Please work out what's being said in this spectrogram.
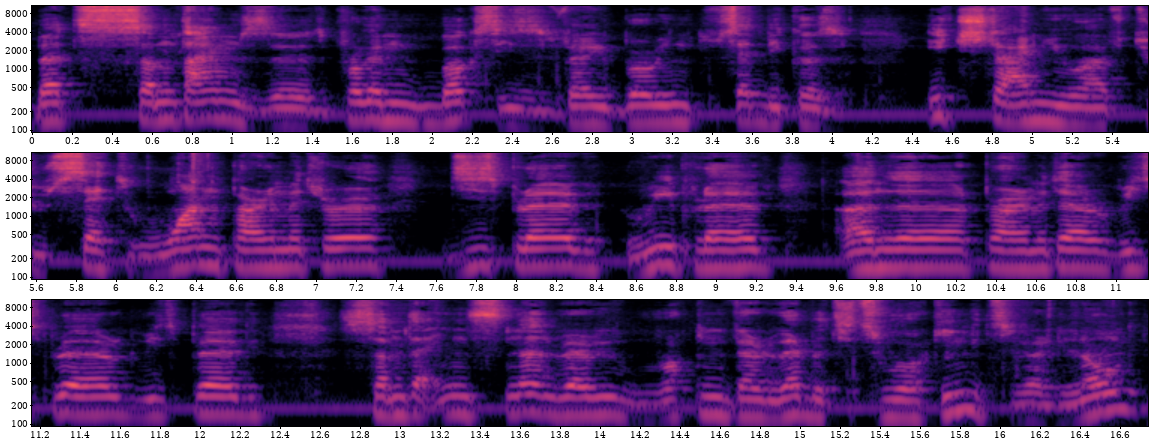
but sometimes uh, the programming box is very boring to set because each time you have to set one parameter, this plug, replug, another parameter, this plug, this plug. Sometimes it's not very working very well, but it's working, it's very long.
